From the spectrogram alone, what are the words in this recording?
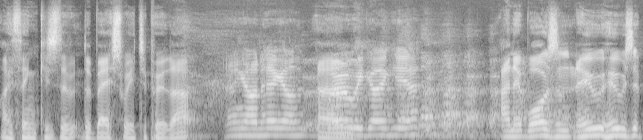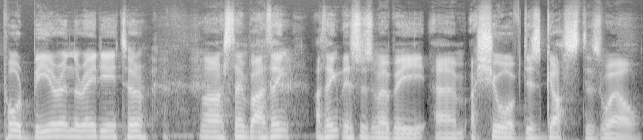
I think is the the best way to put that. Hang on, hang on. Where are Um, we going here? And it wasn't who who was it poured beer in the radiator last time, but I think I think this was maybe um, a show of disgust as well.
